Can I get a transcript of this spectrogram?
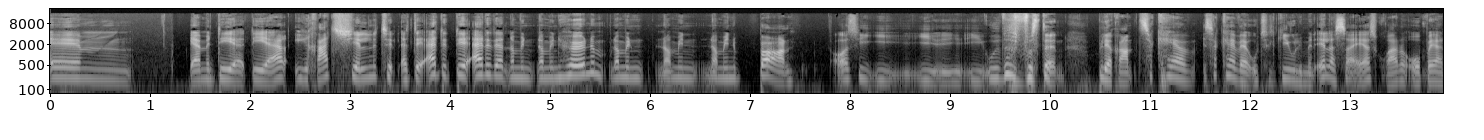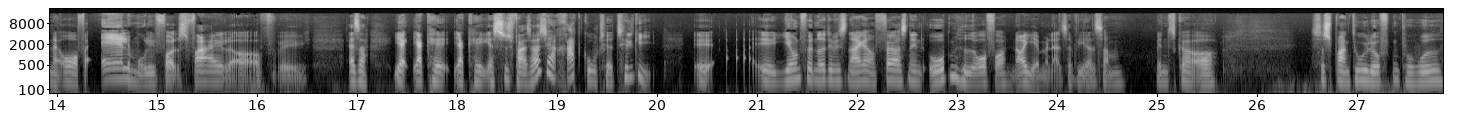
Øhm, ja, men det er, det er i ret sjældne til. Altså det er det, det, er det der, når min, når min høne, når, min, når, min, når mine børn også i, i, i, i udvidet forstand, bliver ramt, så kan, jeg, så kan jeg være utilgivelig. Men ellers så er jeg sgu ret overbærende over for alle mulige folks fejl. Og, øh, altså, jeg, jeg, kan, jeg, kan, jeg synes faktisk også, at jeg er ret god til at tilgive. Øh, øh, jævnført noget af det, vi snakkede om før, sådan en åbenhed overfor, nå jamen altså, vi er alle sammen mennesker, og så sprang du i luften på hovedet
